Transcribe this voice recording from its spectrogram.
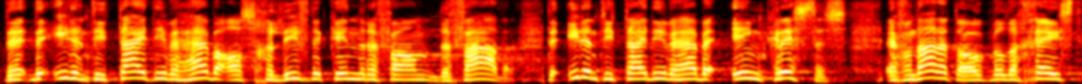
De, de, identiteit die we hebben als geliefde kinderen van de Vader. De identiteit die we hebben in Christus. En vandaar dat ook wil de geest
